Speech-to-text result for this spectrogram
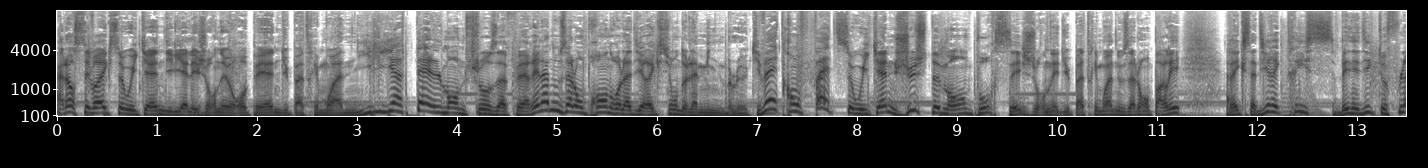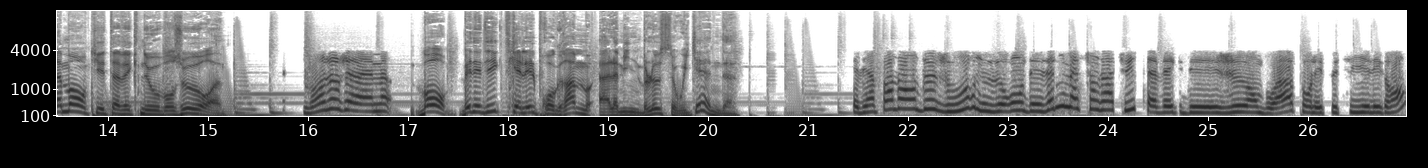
Alors c'est vrai que ce week-end, il y a les journées européennes du patrimoine. Il y a tellement de choses à faire. Et là, nous allons prendre la direction de la mine bleue, qui va être en fête ce week-end justement pour ces journées du patrimoine. Nous allons en parler avec sa directrice, Bénédicte Flamand, qui est avec nous. Bonjour. Bonjour Jérém. Bon, Bénédicte, quel est le programme à la mine bleue ce week-end? Eh bien, pendant deux jours, nous aurons des animations gratuites avec des jeux en bois pour les petits et les grands.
